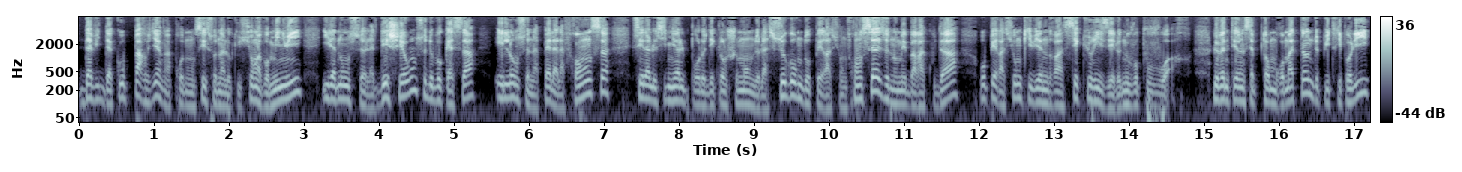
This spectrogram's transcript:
David Daco parvient à prononcer son allocution avant minuit. Il annonce la déchéance de Bokassa et lance un appel à la France. C'est là le signal pour le déclenchement de la seconde opération française nommée Barracuda, opération qui viendra sécuriser le nouveau pouvoir. Le 21 septembre au matin, depuis Tripoli,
